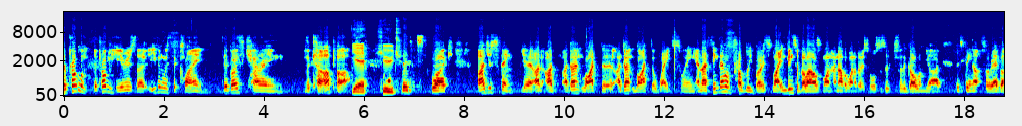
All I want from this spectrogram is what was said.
the problem the problem here is though, even with the claim, they're both carrying the car park. yeah, huge. They're just like I just think, yeah, I, I, I don't like the I don't like the weight swing, and I think they were probably both like Invincible Owl's one another one of those horses that, for the Golden Yard that's been up forever,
